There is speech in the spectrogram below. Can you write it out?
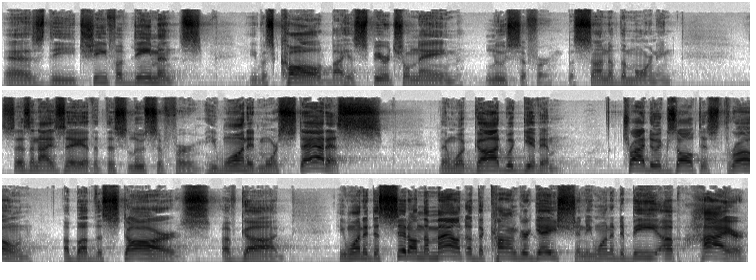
as the chief of demons, he was called by his spiritual name, Lucifer, the son of the morning. It says in Isaiah that this Lucifer, he wanted more status than what God would give him. Tried to exalt his throne above the stars of God. He wanted to sit on the mount of the congregation. He wanted to be up higher.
